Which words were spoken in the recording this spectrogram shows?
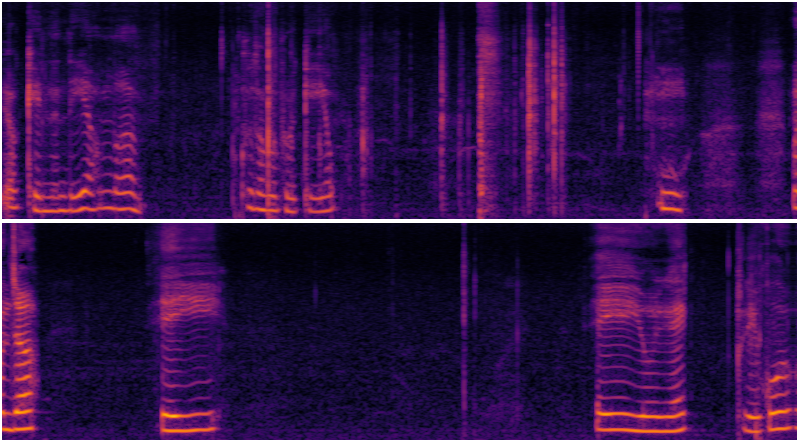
이렇게 있는데요. 한번 구성을 볼게요. 오. 먼저 A A 용액 그리고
